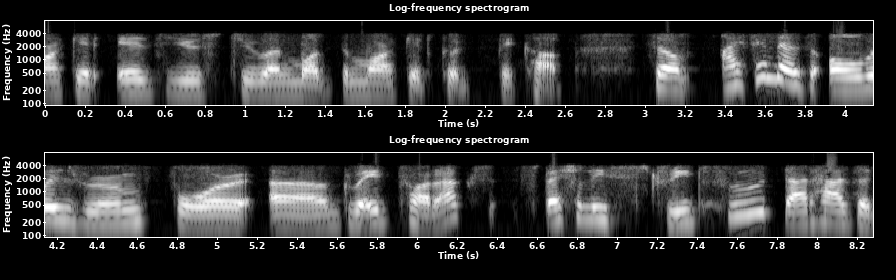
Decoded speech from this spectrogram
market is used to and what the market could pick up. So I think there's always room for uh, great products, especially street food that has a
